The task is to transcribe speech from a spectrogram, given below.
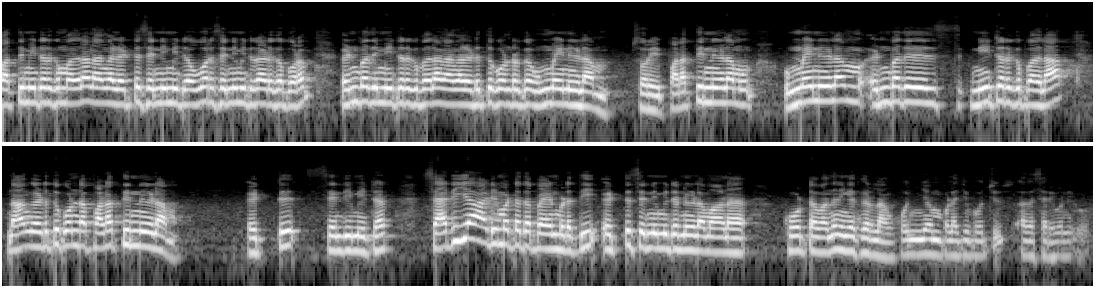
பத்து மீட்டருக்கு பதிலாக நாங்கள் எட்டு சென்டிமீட்டர் ஒவ்வொரு சென்டிமீட்டராக எடுக்க போகிறோம் எண்பது மீட்டருக்கு பதிலாக நாங்கள் எடுத்துக்கொண்டிருக்க உண்மை நீளம் சாரி படத்தின் நீளம் உண்மை நீளம் எண்பது மீட்டருக்கு பதிலாக நாங்கள் எடுத்துக்கொண்ட படத்தின் நீளம் எட்டு சென்டிமீட்டர் சரியாக அடிமட்டத்தை பயன்படுத்தி எட்டு சென்டிமீட்டர் நீளமான கோட்டை வந்து நீங்கள் கீறலாம். கொஞ்சம் பிழைச்சி போச்சு அதை சரி பண்ணிக்குவோம்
